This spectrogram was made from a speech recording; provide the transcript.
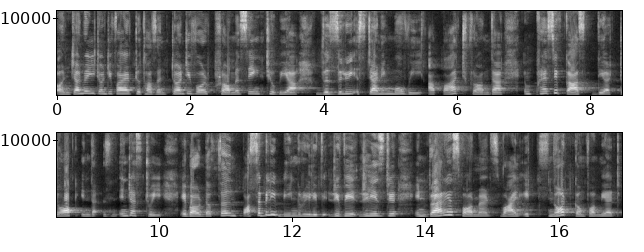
on January 25, 2024, promising to be a visually stunning movie. Apart from the impressive cast, there talk in the industry about the film possibly being re re released in various formats. While it's not confirmed yet,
